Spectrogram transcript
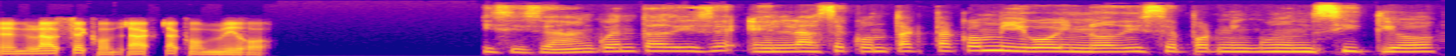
Enlace, contacta conmigo. Y si se dan cuenta, dice enlace contacta conmigo y no dice por ningún sitio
